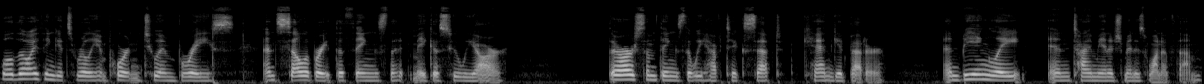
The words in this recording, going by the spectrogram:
Well, though I think it's really important to embrace and celebrate the things that make us who we are, there are some things that we have to accept can get better. And being late and time management is one of them.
